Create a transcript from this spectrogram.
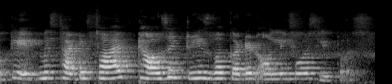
Okay, it means 35,000 trees were cutted only for sleepers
